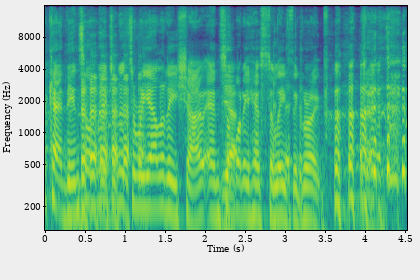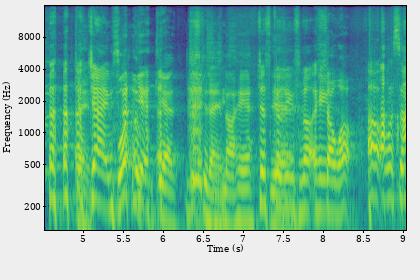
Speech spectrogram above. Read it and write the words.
Okay, then, so imagine it's a reality show and Yeah. somebody has to leave the group. James. yeah. yeah, just because he's not here. Just because Yeah. he's not here. Show up. Oh, awesome.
